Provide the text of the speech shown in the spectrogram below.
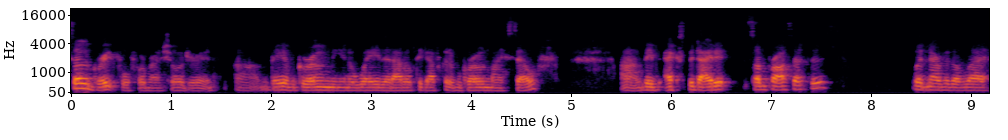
so grateful for my children. Um, they have grown me in a way that I don't think I could have grown myself. Um, they've expedited some processes, but nevertheless,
